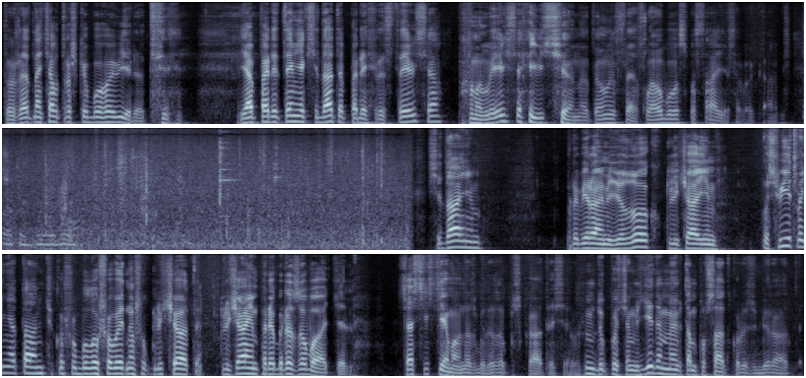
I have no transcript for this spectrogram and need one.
то вже почав трошки Бога вірити. Я перед тим, як сідати, перехрестився, помолився і все, на тому все. Слава Богу, спасає себе кажуть. Сідаємо, прибираємо зв'язок, включаємо освітлення танчику, щоб було що видно, що включати. Включаємо переобразователь. Ця система у нас буде запускатися. Допустимо, їдемо там посадку розбирати.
